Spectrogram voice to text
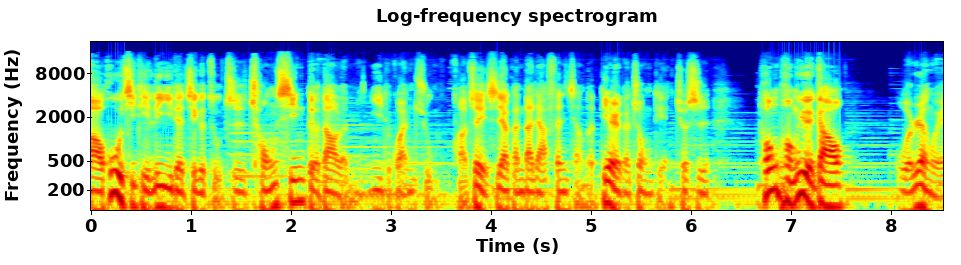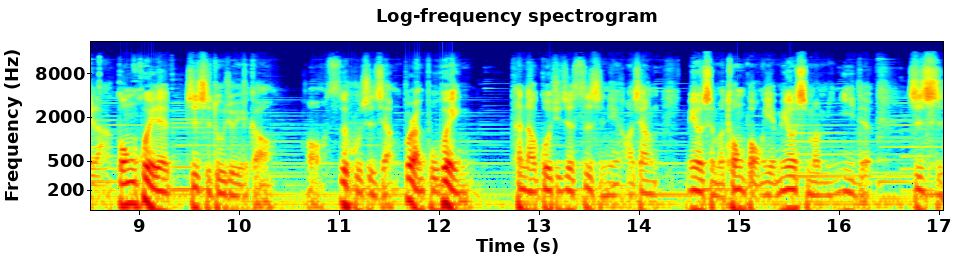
保护集体利益的这个组织，重新得到了民意的关注。啊，这也是要跟大家分享的第二个重点，就是通膨越高，我认为啦，工会的支持度就越高。哦，似乎是这样，不然不会。看到过去这四十年，好像没有什么通膨，也没有什么民意的支持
